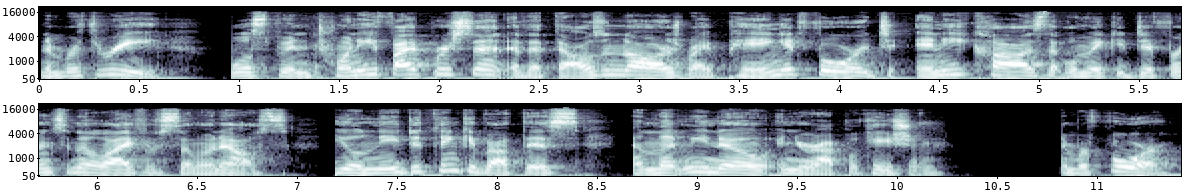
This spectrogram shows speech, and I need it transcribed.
Number three, we'll spend 25% of the $1,000 by paying it forward to any cause that will make a difference in the life of someone else. You'll need to think about this and let me know in your application. Number four,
